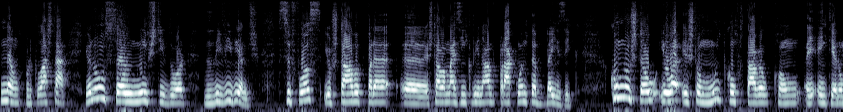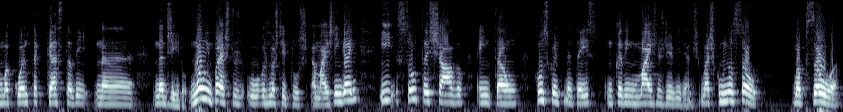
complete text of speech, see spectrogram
não, porque lá está. Eu não sou um investidor de dividendos. Se fosse, eu estava, para, uh, estava mais inclinado para a conta basic. Como não estou, eu, eu estou muito confortável com, em, em, ter uma conta custody na, na Giro. Não empresto os, os, meus títulos a mais ninguém e sou taxado, então, consequentemente a isso, um bocadinho mais nos dividendos. Mas como não sou uma pessoa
